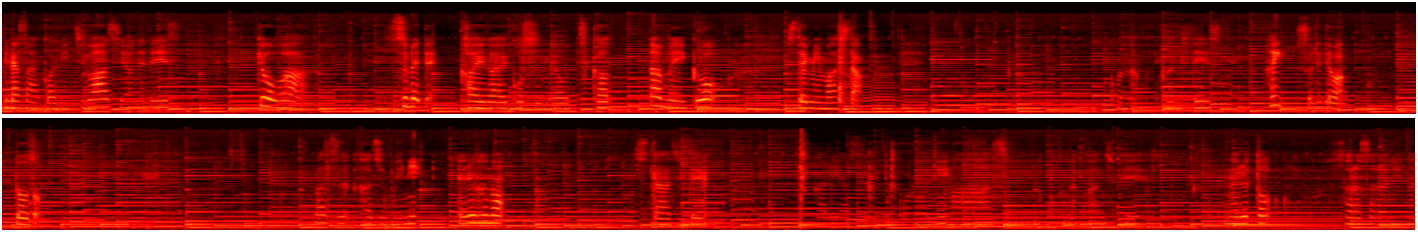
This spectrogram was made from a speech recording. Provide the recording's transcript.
皆さんこんにちはしおねです。今日はすべて海外コスメを使ったメイクをしてみました。こんな感じです。はいそれではどうぞ。まずはじめにエルフの下地で分かりやすいところにます。こんな感じです。塗るとサラサラになります。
